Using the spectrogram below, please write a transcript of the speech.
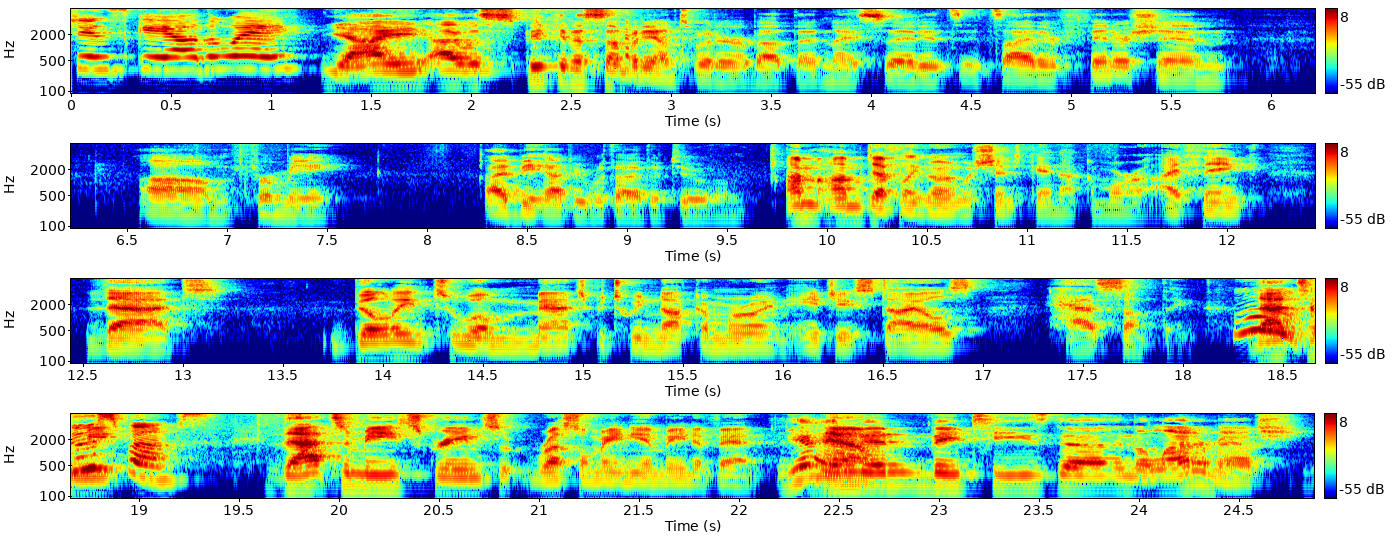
Shinsuke all the way. Yeah, I, I was speaking to somebody on Twitter about that, and I said it's it's either Finn or Shin. Um, for me, I'd be happy with either two of them. I'm I'm definitely going with Shinsuke Nakamura. I think that building to a match between Nakamura and AJ Styles has something. Ooh, that to me goosebumps. that to me screams WrestleMania main event. Yeah, Now, and then they teased uh, in the ladder match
